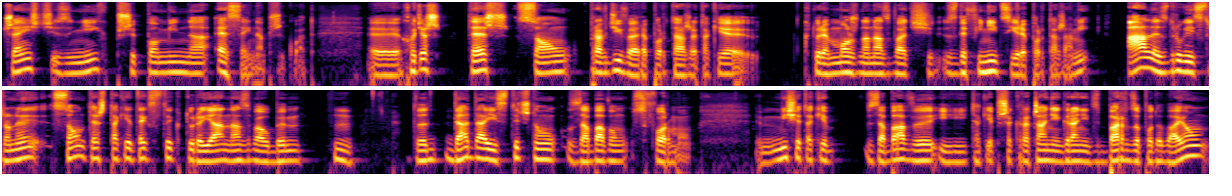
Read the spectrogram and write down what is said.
Część z nich przypomina esej na przykład. E, chociaż też są prawdziwe reportaże, takie, które można nazwać z definicji reportażami, ale z drugiej strony są też takie teksty, które ja nazwałbym hmm, dadaistyczną zabawą z formą. Mi się takie zabawy i takie przekraczanie granic bardzo podobają,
